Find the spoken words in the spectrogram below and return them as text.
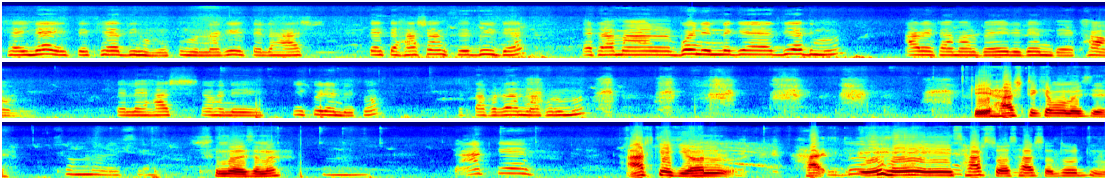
খেয়ে নাই, তে খেয়ে দিই হুমু কুমুর নাগে। তাহলে হাঁস, তাইতে হাঁস আনছে দুইটা। এটা আমার বোনের নাগে দিয়ে দিমু। আর এটা আমার ভাইয়ের দেন দে খাওয়ামু। তাহলে হাঁস ওখানে ই করে নিক তারপর রান্না করব কি হাঁসটি কেমন হয়েছে? সুন্দর হয়েছে। সুন্দর হয়েছে না? আজকে আজকে কি? হন হা- এ হে ছাড়ছো ছাড়ছো দৌড় দিব।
